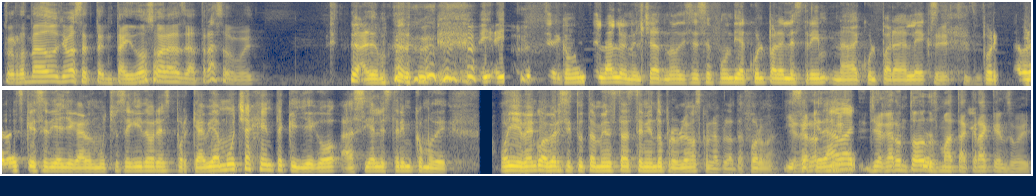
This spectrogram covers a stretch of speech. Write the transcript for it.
Tu ronda 2 lleva 72 horas de atraso, güey. Además, y- y- como dice Lalo en el chat, ¿no? Dice, ese fue un día cool para el stream, nada cool para Alex. Sí, sí, sí. Porque la verdad es que ese día llegaron muchos seguidores, porque había mucha gente que llegó hacia el stream como de, oye, vengo a ver si tú también estás teniendo problemas con la plataforma. Y Llegaron, se quedaba, lleg- llegaron todos los matacrakens, güey.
